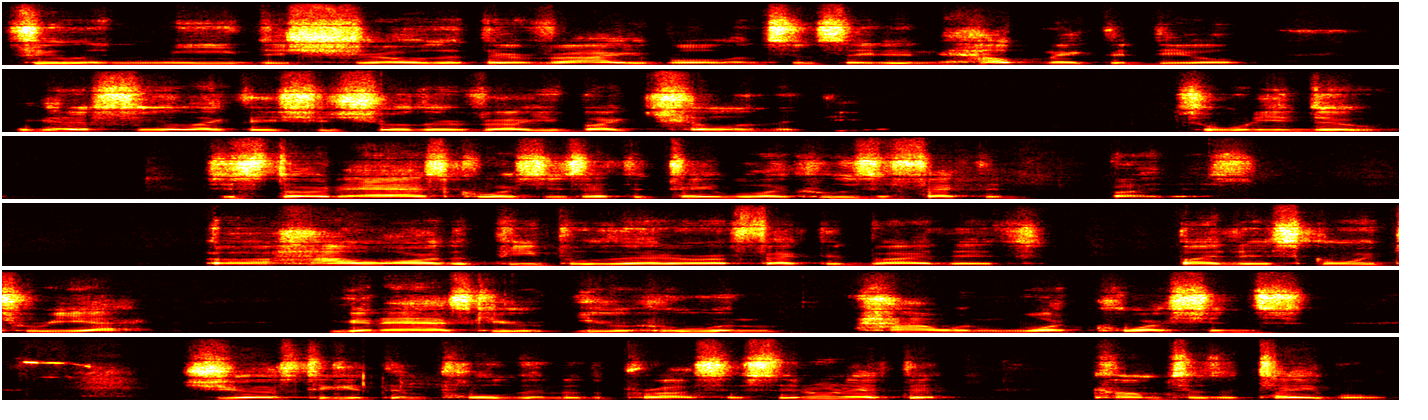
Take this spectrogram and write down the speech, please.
feel a need to show that they're valuable. And since they didn't help make the deal, they're going to feel like they should show their value by killing the deal. So, what do you do? Just start to ask questions at the table like who's affected by this? Uh, how are the people that are affected by this by this going to react? You're going to ask your, your who and how and what questions just to get them pulled into the process. They don't have to come to the table,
